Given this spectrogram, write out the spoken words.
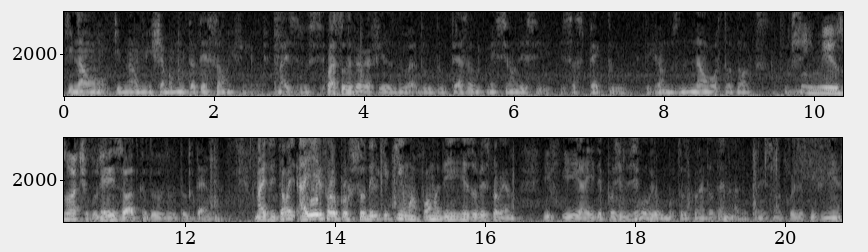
que, não, que não me chama muita atenção, enfim. Mas os- quase todas as biografias do, do, do Tesla mencionam esse, esse aspecto, digamos, não ortodoxo, Sim, meio exótico. meio assim. exótico do, do, do Tesla. Mas então, aí ele falou pro professor dele que tinha uma forma de resolver esse problema. E, e aí depois ele desenvolveu o motor de corrente alternada. Então isso é uma coisa que vinha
